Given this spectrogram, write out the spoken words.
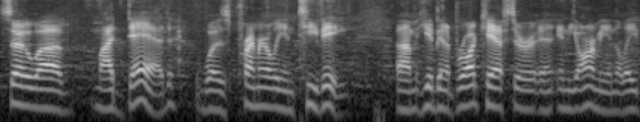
So uh, my dad was primarily in TV. Um, he had been a broadcaster in, in the army in the late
